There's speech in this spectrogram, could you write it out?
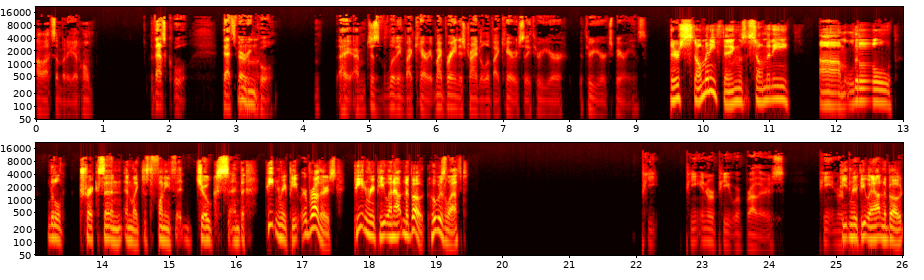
I'll ask somebody at home. But that's cool. That's very Mhm. cool. I, I'm just living vicariously. My brain is trying to live vicariously through your through your experience. There's so many things, so many um little little tricks and and like just funny th- jokes. And Pete and Repeat were brothers. Pete and Repeat went out in a boat. Who was left? Pete, Pete and Repeat were brothers. Pete and Pete and Repeat went out in a boat.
